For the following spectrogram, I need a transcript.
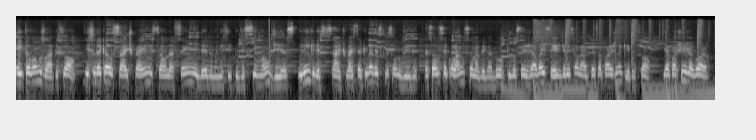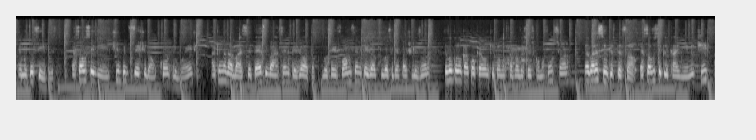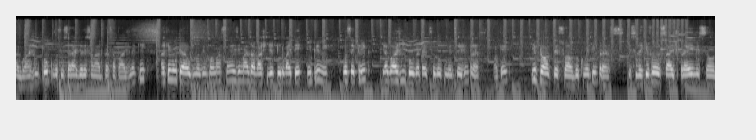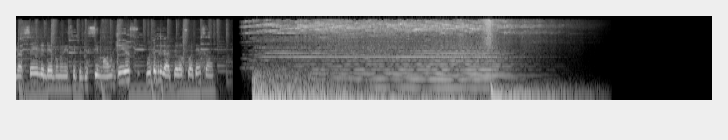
Então vamos lá, pessoal. Isso daqui é o site para emissão da CND do município de Simão Dias. O link desse site vai estar aqui na descrição do vídeo. É só você colar no seu navegador que você já vai ser direcionado para essa página aqui, pessoal. E a partir de agora é muito simples. É só você vir em tipo de certidão contribuinte Aqui nas abas CPF barra CNPJ, você informa o CNPJ que você quer estar utilizando. Eu vou colocar qualquer um aqui para mostrar para vocês como funciona. E agora é simples, pessoal. É só você clicar em emitir, aguarde um pouco, você será direcionado para essa página aqui. Aqui vão ter algumas informações e mais abaixo de tudo vai ter imprimir. Você clica e aguarde um pouco até que seu documento seja impresso, ok? E pronto, pessoal, documento impresso. Esse daqui foi o site para emissão da CND do município de Simão Dias. Muito obrigado pela sua atenção.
